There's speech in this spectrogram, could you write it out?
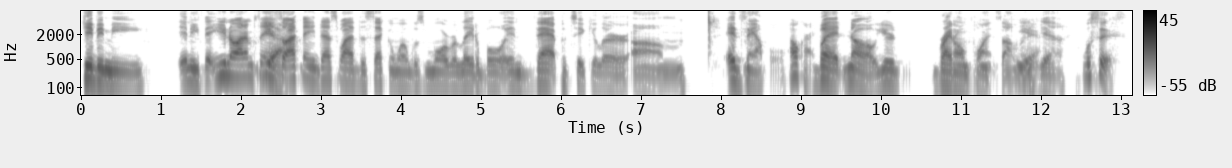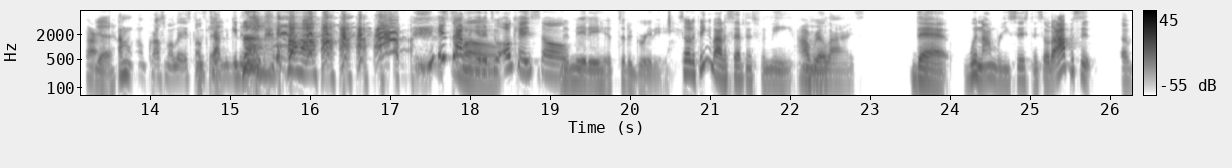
giving me anything. You know what I'm saying? Yeah. So I think that's why the second one was more relatable in that particular um example. Okay. But no, you're right on point, Solomon. Yeah. Yeah. Well, sis. All right. Yeah. I'm, I'm crossing my legs because Okay. it's time to get into It's time Come to get into Okay, so The nitty to the gritty. so the thing about acceptance for me, I Mhm. realize that when I'm resisting, so the opposite of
